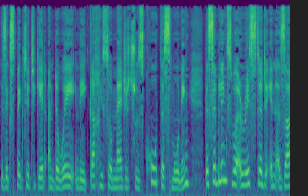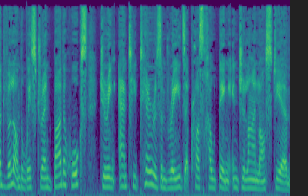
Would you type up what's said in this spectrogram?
is expected to get underway in the Kagiso Magistrates Court this morning. The siblings were arrested in Azaadville on the West Rand by the Hawks during anti-terrorism raids across Gauteng in July last year.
